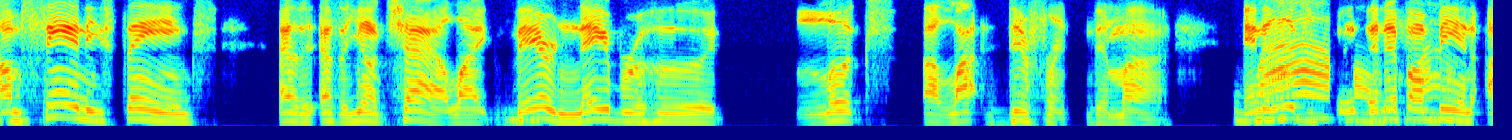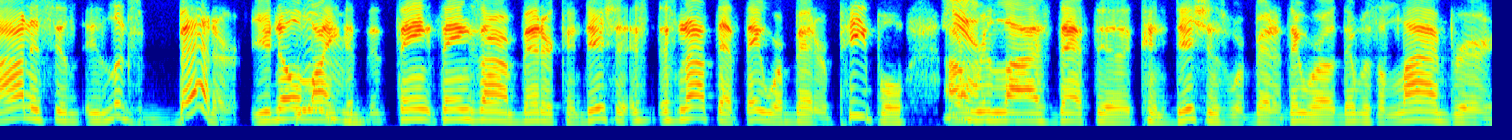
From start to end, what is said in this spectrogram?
I'm seeing these things as a, as a young child. Like mm-hmm. their neighborhood looks a lot different than mine. And wow. it looks, and if I'm being honest, it, it looks better. You know, hmm. like the thing, things are in better condition. It's, it's not that they were better people. Yeah. I realized that the conditions were better. They were there was a library.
